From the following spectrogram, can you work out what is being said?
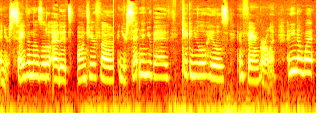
and you're saving those little edits onto your phone and you're sitting in your bed, kicking your little heels and fangirling. And you know what?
